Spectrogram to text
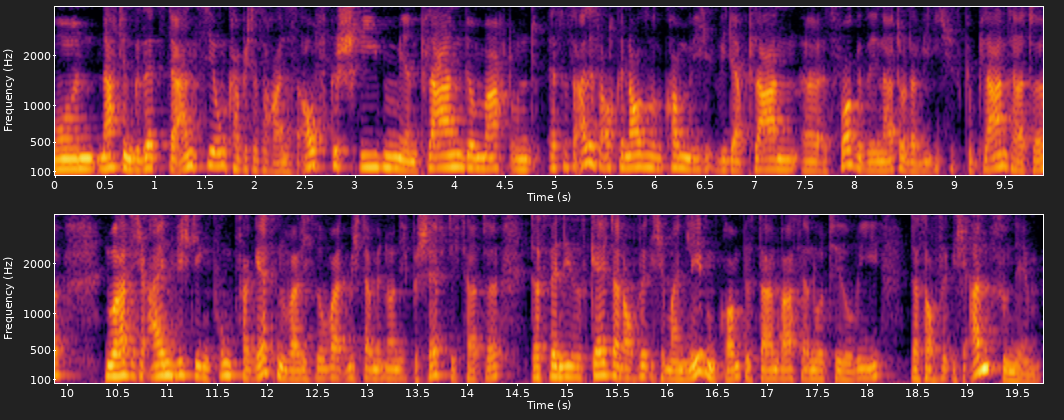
Und nach dem Gesetz der Anziehung habe ich das auch alles aufgeschrieben, mir einen Plan gemacht und es ist alles auch genauso gekommen, wie, wie der Plan äh, es vorgesehen hatte oder wie ich es geplant hatte. Nur hatte ich einen wichtigen Punkt vergessen, weil ich soweit mich damit noch nicht beschäftigt hatte, dass wenn dieses Geld dann auch wirklich in mein Leben kommt, bis dahin war es ja nur Theorie, das auch wirklich anzunehmen.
